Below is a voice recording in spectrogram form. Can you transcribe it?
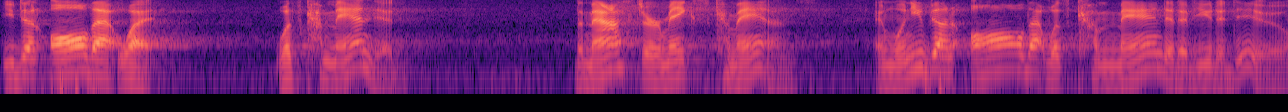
you've done all that what was commanded. The master makes commands. And when you've done all that was commanded of you to do,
